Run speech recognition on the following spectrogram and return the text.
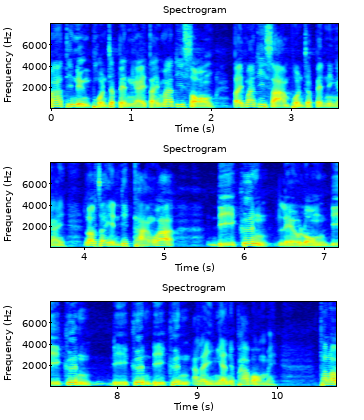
มาสที่ 1 ผลจะเป็นไงไตรมาสที่ 2 ไตรมาสที่ 3 ผลจะเป็นยังไง เราจะเห็นทิศทางว่าดีขึ้นเลวลงดีขึ้น ดีขึ้นดีขึ้นอะไรอย่างเงี้ยในภาพออกไหมถ้าเรา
